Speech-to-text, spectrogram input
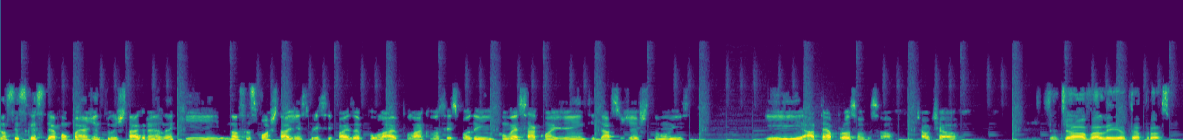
não se esqueça de acompanhar a gente pelo Instagram, né? Que nossas postagens principais é por lá, é por lá que vocês podem conversar com a gente, dar sugestões. E até a próxima, pessoal. Tchau, tchau. Tchau, tchau. Valeu. Até a próxima.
